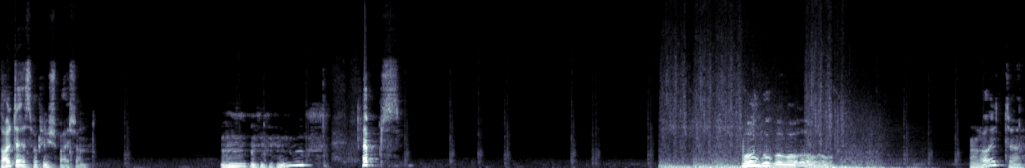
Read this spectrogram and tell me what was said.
sollte es wirklich speichern. Heps. Wow, wow, wow, wow. Leute.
